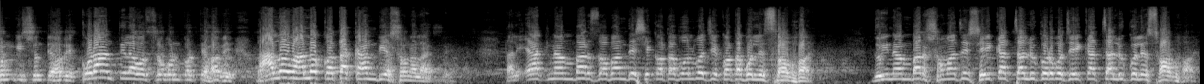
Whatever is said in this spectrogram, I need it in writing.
সংগীত শুনতে হবে, কোরআন তিলাওয়াত শ্রবণ করতে হবে। ভালো ভালো কথা কান দিয়ে শোনা লাগবে। তাহলে এক নাম্বার জবান দিয়ে সে কথা বলব, যে কথা বললে সব হয়। দুই নাম্বার সমাজে সেই কাজ চালু করব, যেই কাজ চালু করলে সব হয়।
